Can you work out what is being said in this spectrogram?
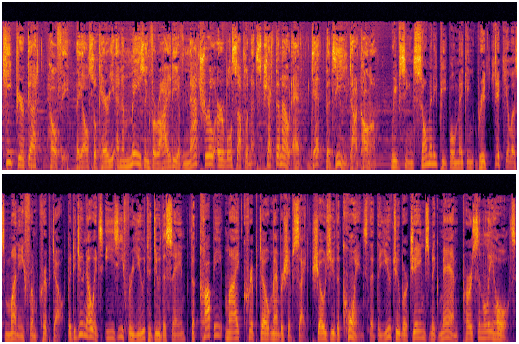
Keep your gut healthy. They also carry an amazing variety of natural herbal supplements. Check them out at getthetea.com. We've seen so many people making ridiculous money from crypto. But did you know it's easy for you to do the same? The Copy My Crypto membership site shows you the coins that the YouTuber James McMahon personally holds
